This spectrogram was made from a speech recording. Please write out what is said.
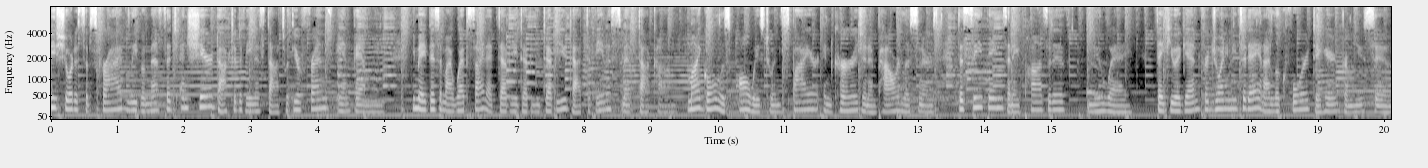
Be sure to subscribe, leave a message, and share Dr. Davina's Dots with your friends and family. You may visit my website at www.davinasmith.com. My goal is always to inspire, encourage, and empower listeners to see things in a positive, new way. Thank you again for joining me today, and I look forward to hearing from you soon.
